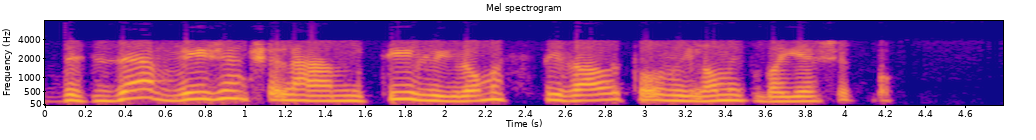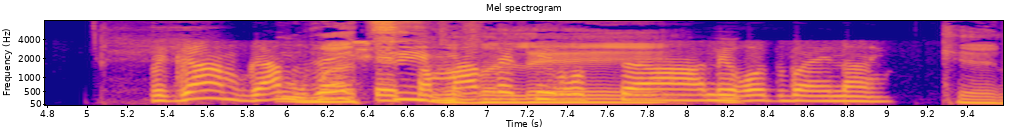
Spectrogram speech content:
וזה ה vision של האמיתי, והיא לא מסתירה אותו והיא לא מתביישת בו. וגם, גם זה שאת המוות אבל... היא רוצה לראות בעיניים. כן.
